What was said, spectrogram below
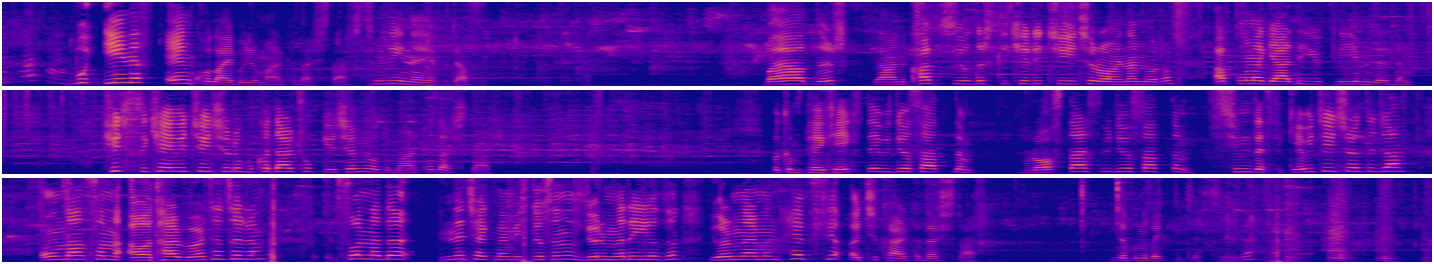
Bu yine en kolay bölüm arkadaşlar. Şimdi yine yapacağız. Bayağıdır yani kaç yıldır Scary Teacher oynamıyorum. Aklıma geldi yükleyeyim dedim. Hiç Scary Teacher'ı bu kadar çok geçemiyordum arkadaşlar. Bakın PKX'de videosu attım. Brawl Stars videosu attım. Şimdi Scary Teacher atacağım. Ondan sonra Avatar World atarım. Sonra da ne çekmemi istiyorsanız yorumlara yazın. Yorumlarımın hepsi açık arkadaşlar. Bir de bunu bekleyeceğiz şimdi.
